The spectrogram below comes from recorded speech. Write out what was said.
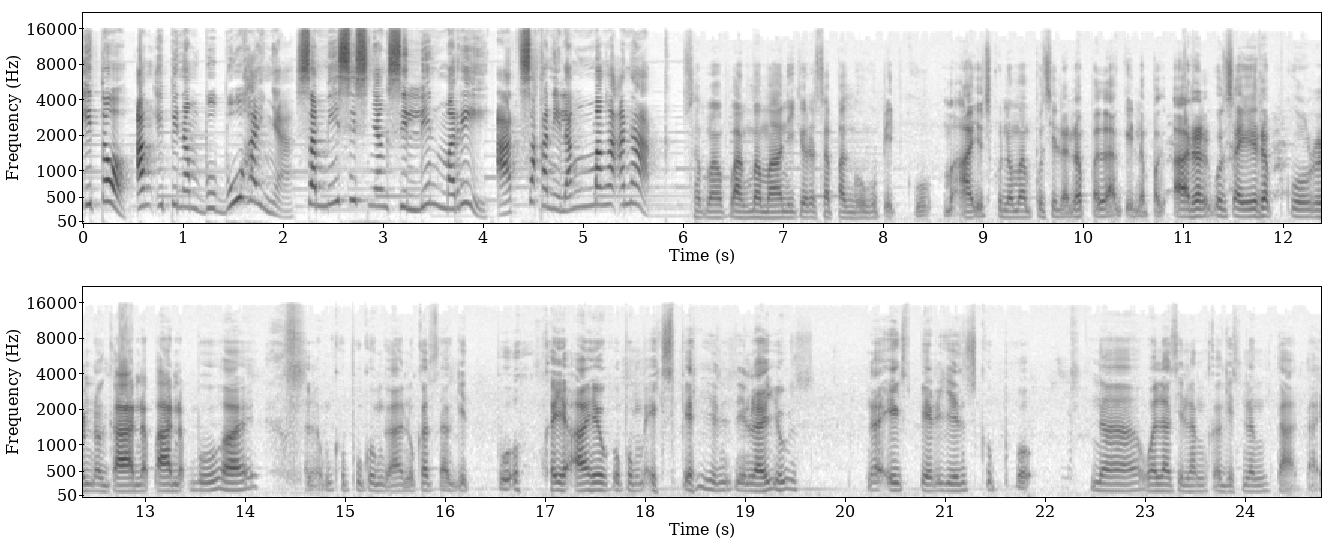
Ito ang ipinambubuhay niya sa misis niyang si Lynn Marie at sa kanilang mga anak. Sa mga pagmamanicure at sa paggugupit ko. Maayos ko naman po sila na palagi na pag-aral ko sa hirap ko rin naghanap-hanap buhay. Alam ko po kung gaano kasakit po. Kaya ayaw ko pong ma-experience nila yung na-experience ko po na wala silang kagis ng tatay.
